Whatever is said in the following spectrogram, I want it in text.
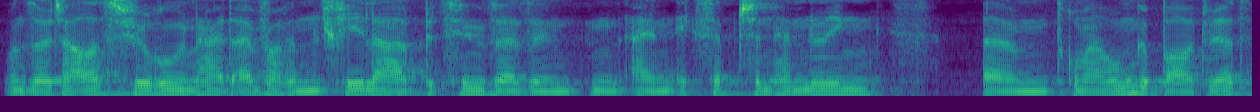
und solche Ausführungen halt einfach in Fehler beziehungsweise in, in ein Exception Handling ähm, drumherum gebaut wird.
